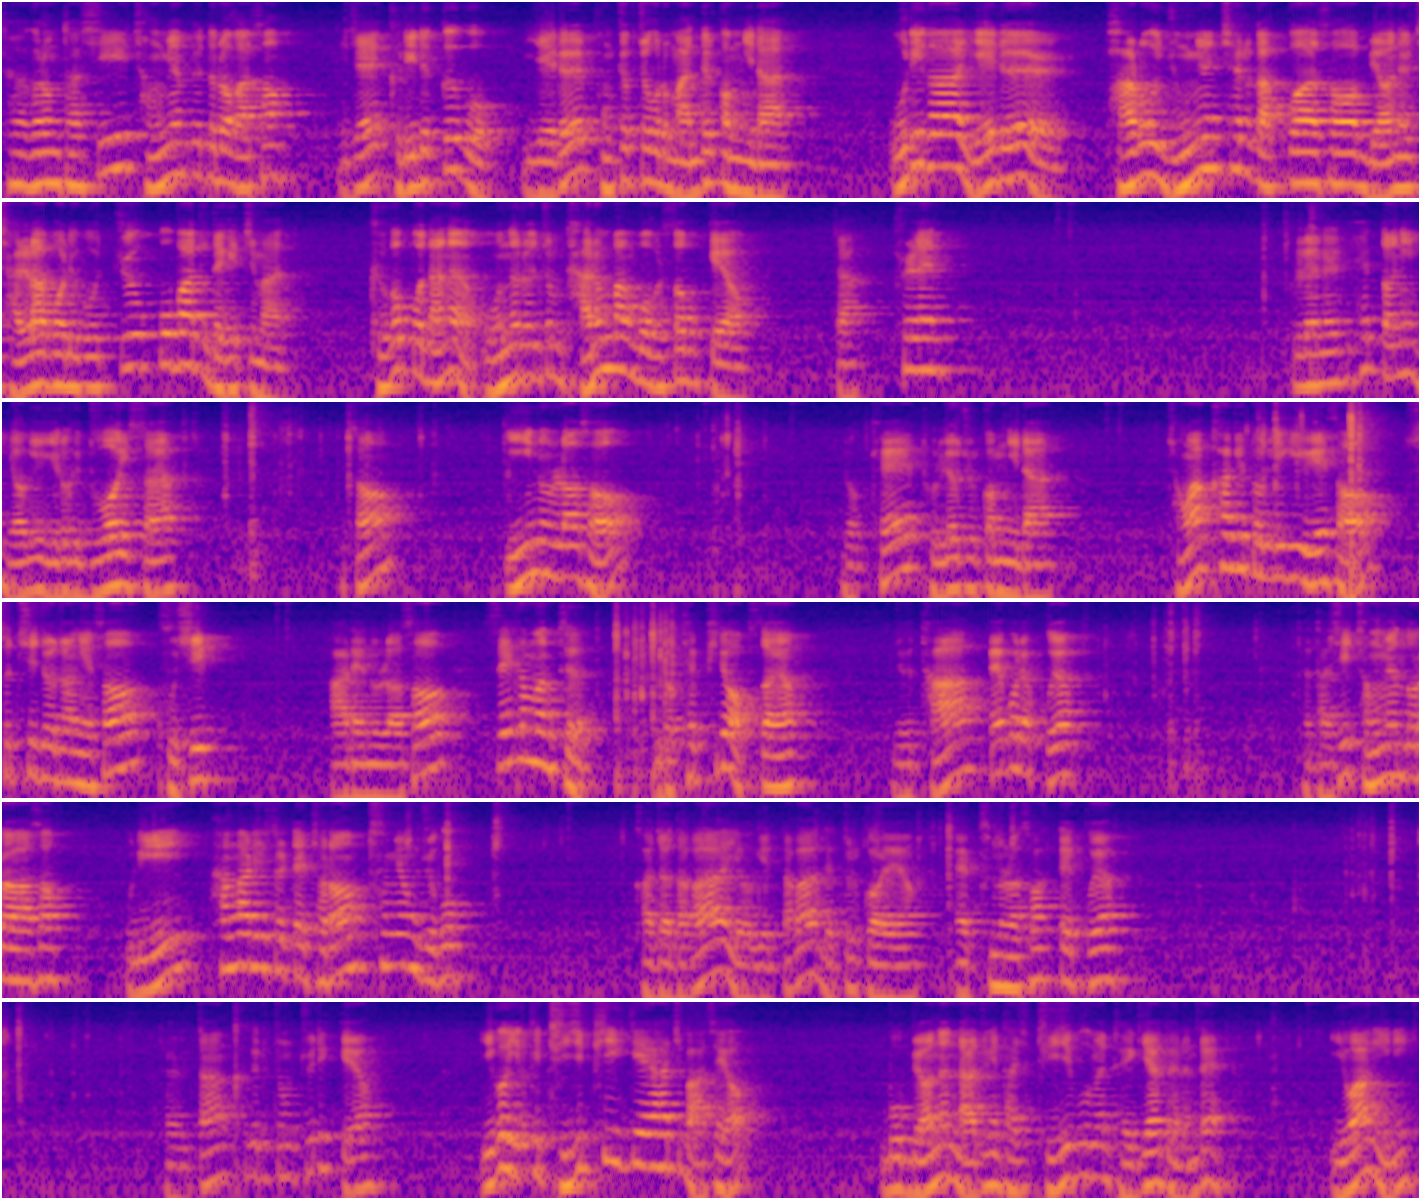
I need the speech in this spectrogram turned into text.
자 그럼 다시 정면뷰 들어가서 이제 그리드 끄고 얘를 본격적으로 만들 겁니다. 우리가 얘를 바로 6면체를 갖고 와서 면을 잘라버리고 쭉 뽑아도 되겠지만 그것보다는 오늘은 좀 다른 방법을 써볼게요. 자, 플랜 플랜을 했더니 여기 이렇게 누워 있어요. 그래서 E 눌러서 이렇게 돌려줄 겁니다. 정확하게 돌리기 위해서 수치 조정에서 90 아래 눌러서 세그먼트 이렇게 필요 없어요. 다 빼버렸고요. 자, 다시 정면 돌아와서 우리 항아리 쓸 때처럼 투명 주고 가져다가 여기에다가 냅둘 거예요. F 눌러서 확대했고요. 자, 일단 크기를 좀 줄일게요. 이거 이렇게 뒤집히게 하지 마세요. 뭐 면은 나중에 다시 뒤집으면 되기야 되는데 이왕이니?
